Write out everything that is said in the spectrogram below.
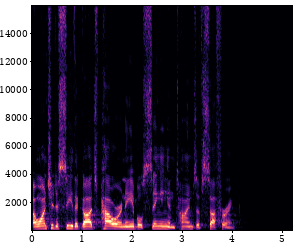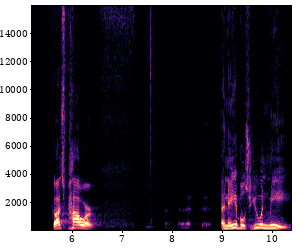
I want you to see that God's power enables singing in times of suffering. God's power uh, enables you and me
